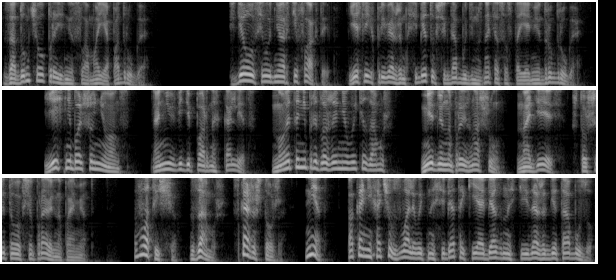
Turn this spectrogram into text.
задумчиво произнесла моя подруга. Сделал сегодня артефакты. Если их привяжем к себе, то всегда будем знать о состоянии друг друга. Есть небольшой нюанс. Они в виде парных колец. Но это не предложение выйти замуж. Медленно произношу, надеясь, что Шитова все правильно поймет. «Вот еще! Замуж! Скажешь тоже!» «Нет, пока не хочу взваливать на себя такие обязанности и даже где-то обузу.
